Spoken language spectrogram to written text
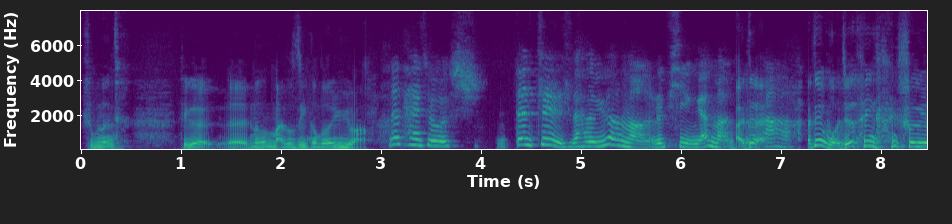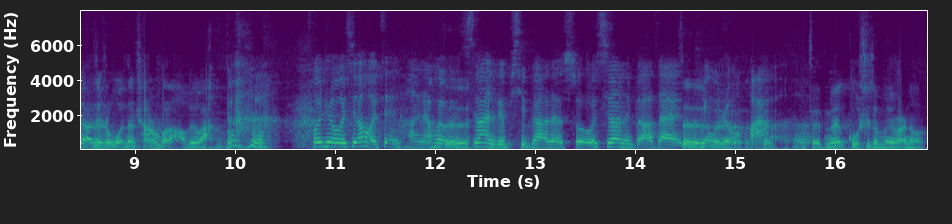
是不是能这个呃能满足自己更多的欲望？那他就是，但这也是他的愿望，这皮应该满足他。哎，对，哎，对，我觉得他应该说个愿望，就是我能长生不老，对吧？或者我希望我健康，然后我希望你这个皮不要再缩，我希望你不要再听我这种话了。对，那故事就没法弄了。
